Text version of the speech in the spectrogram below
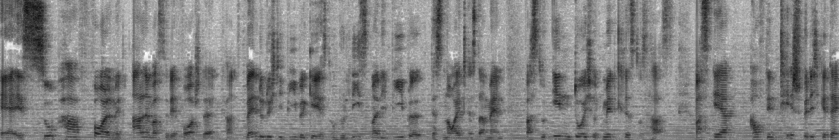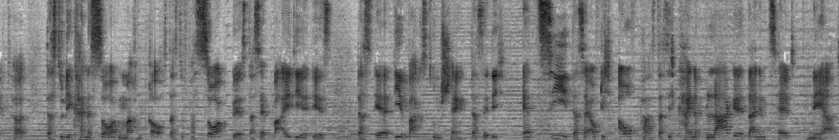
Er ist super voll mit allem, was du dir vorstellen kannst. Wenn du durch die Bibel gehst und du liest mal die Bibel, das Neue Testament, was du in, durch und mit Christus hast, was er auf den Tisch für dich gedeckt hat, dass du dir keine Sorgen machen brauchst, dass du versorgt bist, dass er bei dir ist, dass er dir Wachstum schenkt, dass er dich erzieht, dass er auf dich aufpasst, dass sich keine Plage deinem Zelt nähert.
